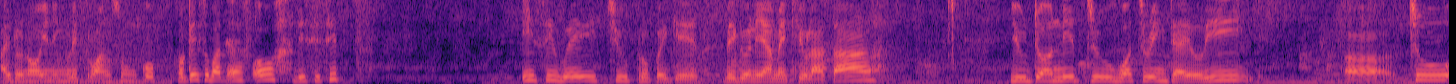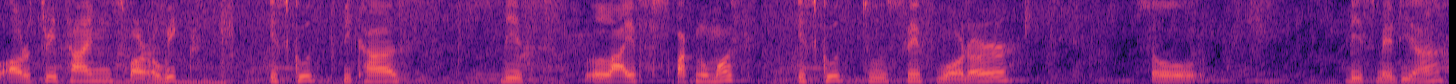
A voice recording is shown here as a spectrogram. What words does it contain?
I don't know in English ruang sungkup. Okay sobat FO this is it. Easy way to propagate begonia maculata you don't need to watering daily uh, two or three times for a week. Is good because this live sphagnum moss is good to save water. So this media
